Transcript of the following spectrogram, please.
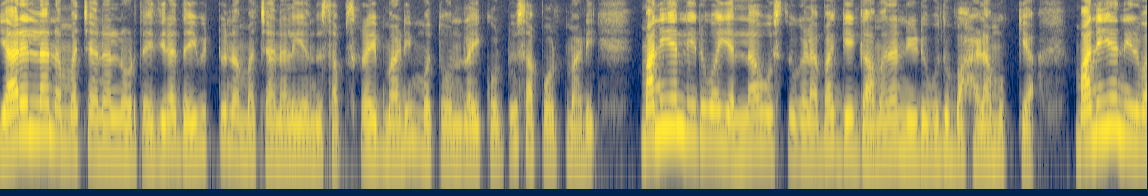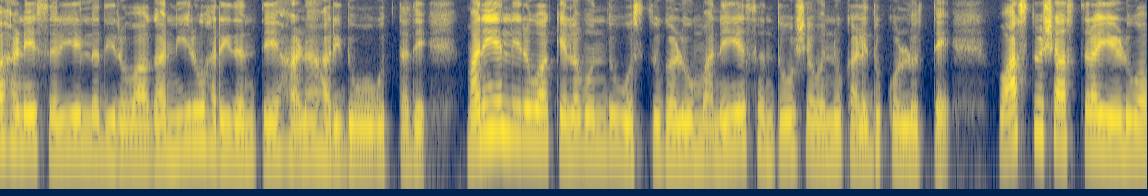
ಯಾರೆಲ್ಲ ನಮ್ಮ ಚಾನಲ್ ನೋಡ್ತಾ ಇದ್ದೀರಾ, ದಯವಿಟ್ಟು ನಮ್ಮ ಚಾನಲ್ಗೆ ಒಂದು ಸಬ್ಸ್ಕ್ರೈಬ್ ಮಾಡಿ ಮತ್ತು ಒಂದು ಲೈಕ್ ಕೊಟ್ಟು ಸಪೋರ್ಟ್ ಮಾಡಿ. ಮನೆಯಲ್ಲಿರುವ ಎಲ್ಲ ವಸ್ತುಗಳ ಬಗ್ಗೆ ಗಮನ ನೀಡುವುದು ಬಹಳ ಮುಖ್ಯ. ಮನೆಯ ನಿರ್ವಹಣೆ ಸರಿಯಿಲ್ಲದಿರುವಾಗ ನೀರು ಹರಿದಂತೆ ಹಣ ಹರಿದು ಹೋಗುತ್ತದೆ. ಮನೆಯಲ್ಲಿರುವ ಕೆಲವೊಂದು ವಸ್ತುಗಳು ಮನೆಯ ಸಂತೋಷವನ್ನು ಕಳೆದುಕೊಳ್ಳುತ್ತೆ. ವಾಸ್ತುಶಾಸ್ತ್ರ ಹೇಳುವ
